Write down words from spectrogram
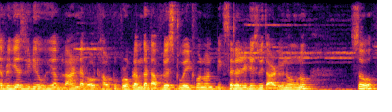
the previous video we have learned about how to program the WS2811 pixel LEDs with Arduino Uno. So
